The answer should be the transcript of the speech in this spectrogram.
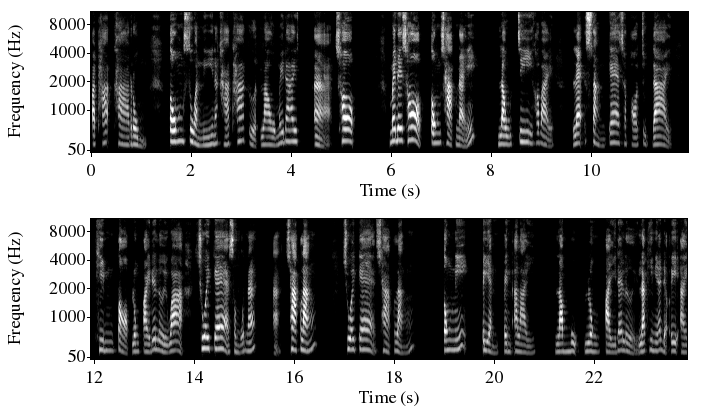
ปะทะคารม ตรงส่วนนี้นะคะ ถ้าเกิดเราไม่ได้อ่าชอบ ไม่ได้ชอบตรงฉากไหน เราจี้เข้าไป และสั่งแก้เฉพาะจุดได้ พิมพ์ตอบลงไปได้เลยว่า ช่วยแก้สมมุตินะอะฉากหลัง ช่วยแก้ฉากหลัง ตรงนี้เปลี่ยนเป็นอะไรระบุลงไปได้เลย และทีนี้เดี๋ยว AI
